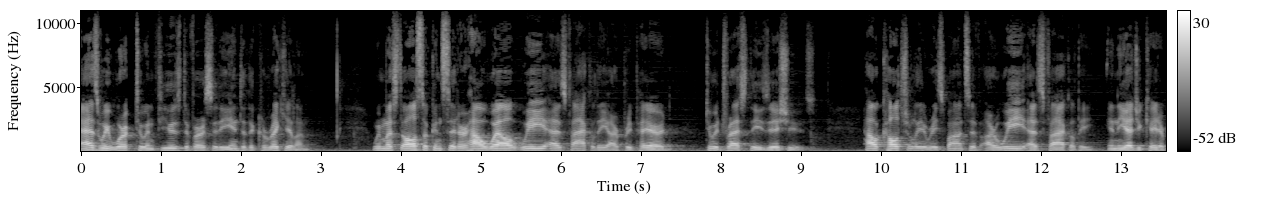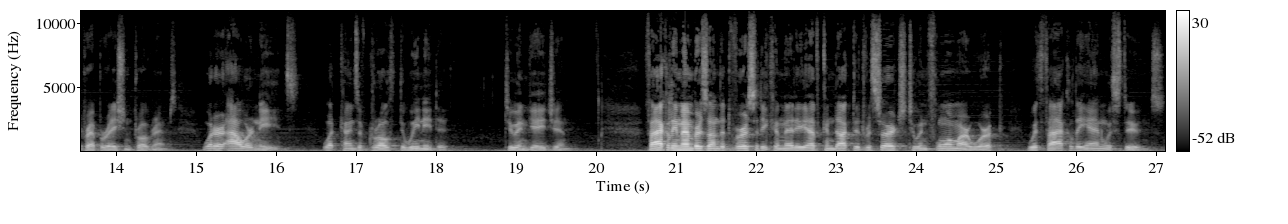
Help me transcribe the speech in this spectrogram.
as we work to infuse diversity into the curriculum, we must also consider how well we as faculty are prepared to address these issues. How culturally responsive are we as faculty in the educator preparation programs? What are our needs? What kinds of growth do we need to, to engage in? Faculty members on the Diversity Committee have conducted research to inform our work with faculty and with students.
